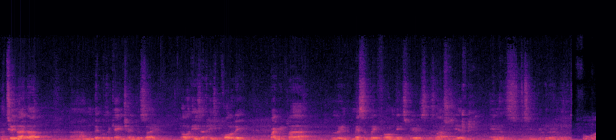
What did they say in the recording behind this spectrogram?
a turnover. Um, that was a game changer. So he's a he's a quality rugby player. Learned massively from the experiences last year, and is just going to be better and better.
